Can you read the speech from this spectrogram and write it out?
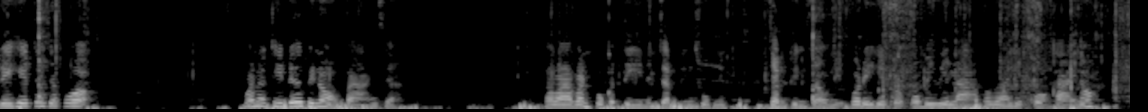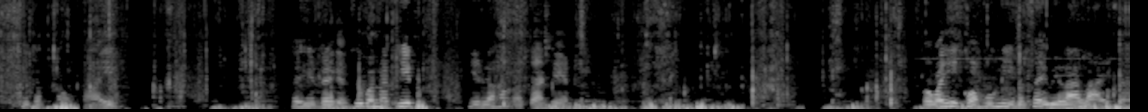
สิได้เฮ็ดได้เฉพาะ วันอาทิตย์เด้อพี่น้องป่าเสียเพราะว่าวันปกติเนี่ยจันทร์ถึงศุกร์นี่จันทร์ถึงเสาร์นี่บ่ได้เฮ็ดดอกบ่มีเวลาเพราะว่าเฮ็ดของขายเนาะเฮ็ดกับข้าวขายถ้าเฮ็ดได้ก็คือวันอาทิตย์เฮ็ดแล้วฮาก็ตากแดดเพราะว่าเฮ็ดของพวกนี้มันใช้เวลาหลายจ้ะ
